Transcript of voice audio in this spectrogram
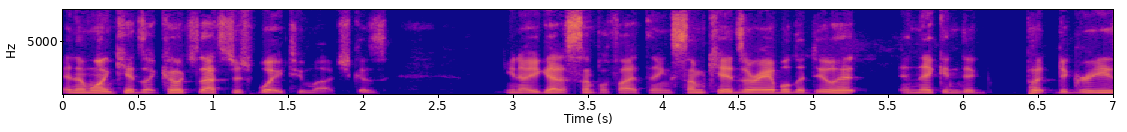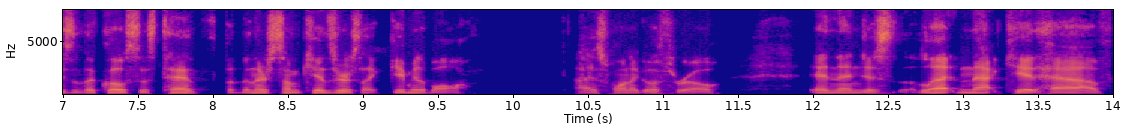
and then one kid's like, Coach, that's just way too much because you know you got to simplify things. Some kids are able to do it and they can de- put degrees of the closest tenth, but then there's some kids who are just like, give me the ball, I just want to go mm-hmm. throw and then just letting that kid have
